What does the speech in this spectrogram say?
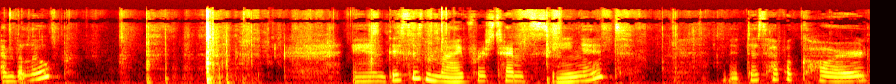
envelope. And this is my first time seeing it. And it does have a card.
